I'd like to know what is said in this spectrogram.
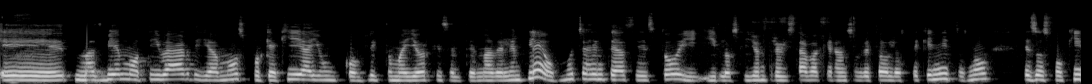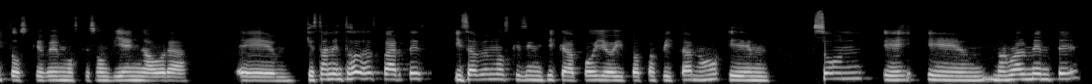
eh, más bien motivar, digamos, porque aquí hay un conflicto mayor que es el tema del empleo. Mucha gente hace esto y, y, los que yo entrevistaba, que eran sobre todo los pequeñitos, ¿no? Esos foquitos que vemos que son bien ahora eh, que están en todas partes y sabemos qué significa apoyo y papa frita, ¿no? Son eh, em, normalmente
